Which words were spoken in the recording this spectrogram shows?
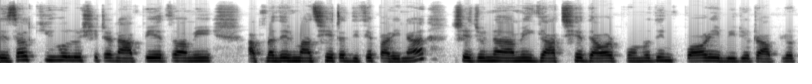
রেজাল্ট কি হলো সেটা না পেয়ে তো আমি আপনাদের মাঝে এটা দিতে পারি না। সেজন্য আমি গাছে দেওয়ার পনেরো দিন পর এই ভিডিওটা আপলোড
